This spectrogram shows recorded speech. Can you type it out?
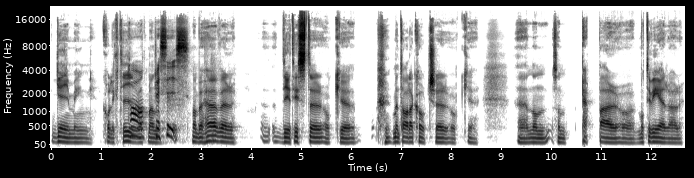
gamingkollektiv. Ja, att man, precis. Man behöver dietister och uh, mentala coacher och uh, någon som peppar och motiverar.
